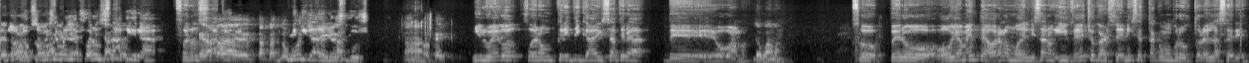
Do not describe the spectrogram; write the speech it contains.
de Trump. los cómics en verdad fueron sátira, fueron Era sátira, para, para cuando Bush. crítica de. George Bush. Ajá, Ok. Y luego fueron crítica y sátira de Obama. de Obama. So, pero obviamente ahora lo modernizaron y de hecho Garcenis está como productor en la serie.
